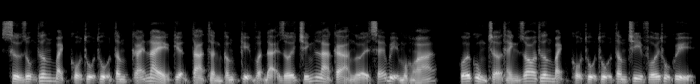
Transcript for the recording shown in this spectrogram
Sử dụng thương bạch cổ thụ thụ tâm cái này kiện tà thần cấm kỵ vật đại giới chính là cả người sẽ bị mục hóa, cuối cùng trở thành do thương bạch cổ thụ thụ tâm chi phối thụ quỷ,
